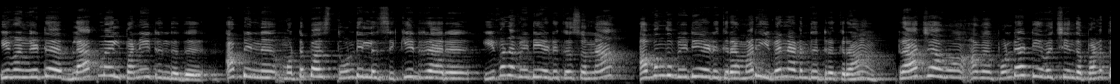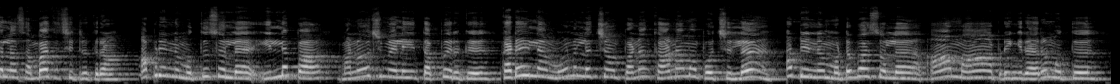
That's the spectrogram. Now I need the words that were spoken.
இவங்கிட்ட பிளாக்மெயில் பண்ணிட்டு இருந்தது. அப்படின்னு மொட்டபாஸ் தூண்டில சிக்கிடுறாரு. இவனை வீடியோ எடுக்க சொன்னா அவங்க வீடியோ எடுக்கிற மாதிரி இவன் நடந்துட்டு இருக்கிறான். ராஜாவும் அவன் பொண்டாட்டிய வச்சு இந்த பணத்தெல்லாம் சம்பாதிச்சிட்டு இருக்கிறான். அப்படின்னு முத்து சொல்ல இல்லப்பா மனோஜ் மேலேயும் தப்பு இருக்கு. கடையில மூணு லட்சம் பணம் காணாம போச்சுல்ல? அப்படின்னு மொட்டபா சொல்ல ஆமா அப்படிங்கிறாரு முத்து.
